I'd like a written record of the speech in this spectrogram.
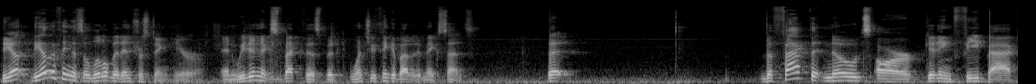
The, the other thing that's a little bit interesting here, and we didn't expect this, but once you think about it, it makes sense, that the fact that nodes are getting feedback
